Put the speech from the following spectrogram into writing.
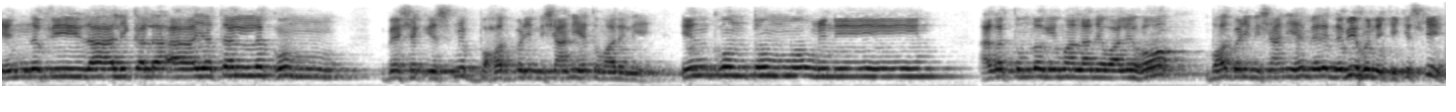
ان فی ذالک لآیت لکم۔ بے شک اس میں بہت بڑی نشانی ہے تمہارے لیے۔ ان کنتم مؤمنین۔ اگر تم لوگ ایمان لانے والے ہو، بہت بڑی نشانی ہے میرے نبی ہونے کی۔ کس کی؟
